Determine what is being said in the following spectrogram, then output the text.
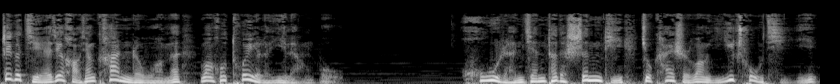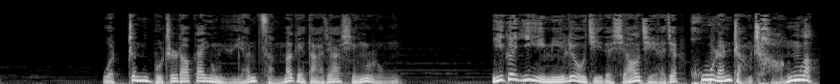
这个姐姐好像看着我们往后退了一两步，忽然间她的身体就开始往一处挤，我真不知道该用语言怎么给大家形容。一个一米六几的小姐姐忽然长长了，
